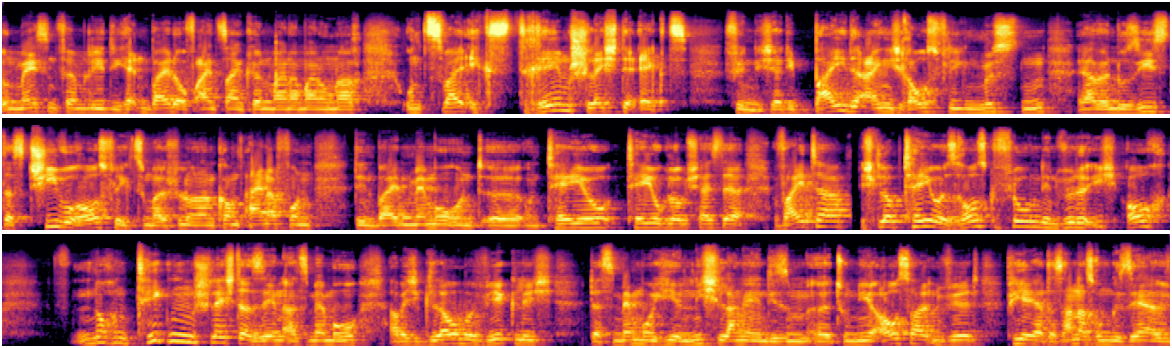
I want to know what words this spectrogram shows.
und Mason Family, die hätten beide auf 1 sein können, meiner Meinung nach. Und zwei extrem schlechte Acts, finde ich, ja, die beide eigentlich rausfliegen müssten. Ja, wenn du siehst, dass Chivo rausfliegt zum Beispiel und dann kommt einer von den beiden Memo und, äh, und Teo, Teo glaube ich heißt der, weiter. Ich glaube, Teo ist rausgeflogen, den würde ich auch noch einen Ticken schlechter sehen als Memo, aber ich glaube wirklich, dass Memo hier nicht lange in diesem äh, Turnier aushalten wird. Pierre hat das andersrum gesehen.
